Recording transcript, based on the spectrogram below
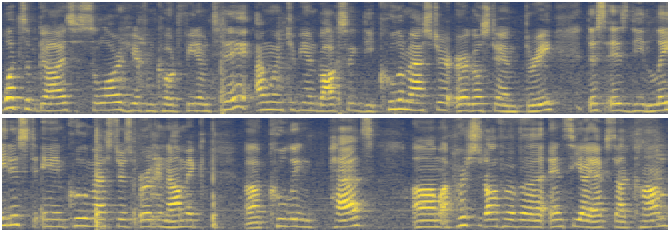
What's up guys, Solar here from CodePhenom. Today I'm going to be unboxing the Cooler Master Ergo Stand 3. This is the latest in Cooler Master's ergonomic uh, cooling pads. Um, I purchased it off of uh, ncix.com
